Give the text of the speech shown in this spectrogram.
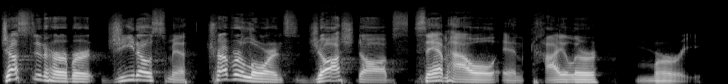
Justin Herbert, Geno Smith, Trevor Lawrence, Josh Dobbs, Sam Howell, and Kyler Murray.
